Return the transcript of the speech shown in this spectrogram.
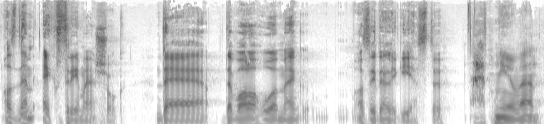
az nem extrémen sok. De, de valahol meg azért elég ijesztő. Hát nyilván,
